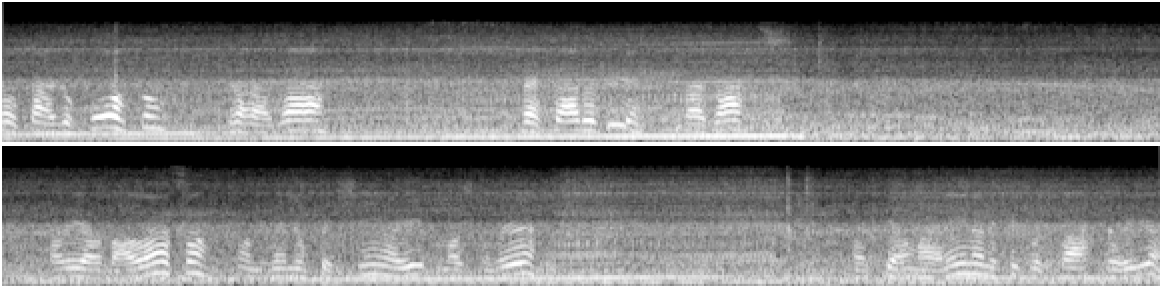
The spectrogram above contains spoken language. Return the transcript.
É o Carro do Porto, Jaragá, Mercado de, das Artes. Ali a balança, onde vende um peixinho aí para nós comer. Aqui é a marina, onde fica os barcos aí, ó.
